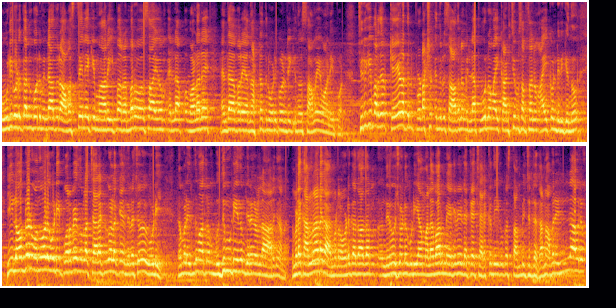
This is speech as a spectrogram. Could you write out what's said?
കൂലി കൊടുക്കാൻ പോലും ഇല്ലാത്തൊരു അവസ്ഥയിലേക്ക് മാറി. ഇപ്പോൾ റബ്ബർ വ്യവസായവും എല്ലാം വളരെ എന്താ പറയുക നഷ്ടത്തിൽ ഓടിക്കൊണ്ടിരിക്കുന്ന ഒരു സമയമാണ് ഇപ്പോൾ. ചുരുക്കി പറഞ്ഞാൽ കേരളത്തിൽ പ്രൊഡക്ഷൻ എന്നൊരു സാധനമില്ല. പൂർണമായി കൺസ്യൂമർ സംസ്ഥാനം ആയിക്കൊണ്ടിരിക്കുന്നു. ഈ ലോക്ക്ഡൗൺ വന്നതോടുകൂടി പുറമേ നിന്നുള്ള ചരക്കുകളൊക്കെ നിലച്ചതോടുകൂടി നമ്മൾ എന്തുമാത്രം ബുദ്ധിമുട്ടിയെന്നും ജനങ്ങളെല്ലാം അറിഞ്ഞതാണ്. നമ്മുടെ കർണാടക നമ്മുടെ റോഡ് ഗതാഗതം നിരോധിച്ചതോടുകൂടി ആ മലബാർ മേഖലയിലൊക്കെ ചരക്ക് നീക്കൊക്കെ സ്തംഭിച്ചിട്ട് കാരണം അവരെല്ലാവരും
